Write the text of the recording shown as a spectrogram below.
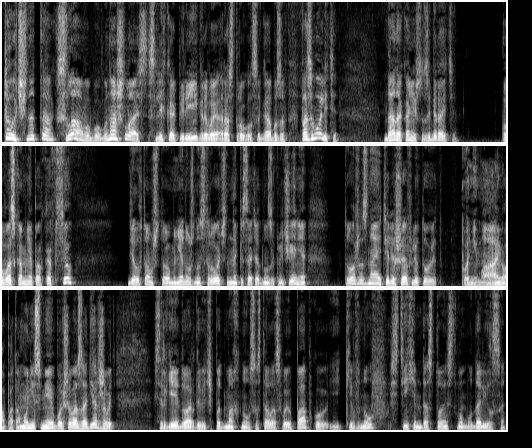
«Точно так! Слава богу! Нашлась!» Слегка переигрывая, растрогался Габузов. «Позволите?» «Да-да, конечно, забирайте. У вас ко мне пока все?» «Дело в том, что мне нужно срочно написать одно заключение. Тоже, знаете ли, шеф лютует». «Понимаю, а потому не смею больше вас задерживать». Сергей Эдуардович подмахнул со стола свою папку и, кивнув, с тихим достоинством удалился.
